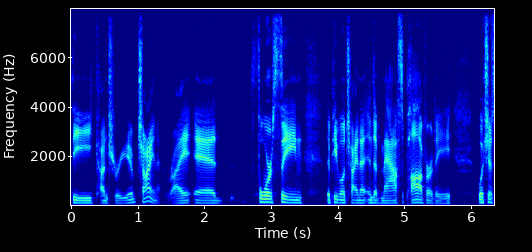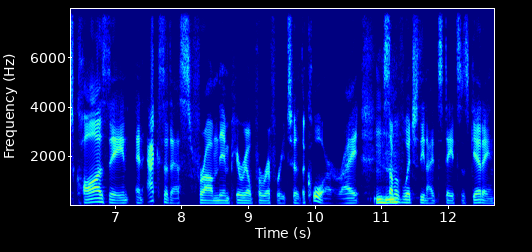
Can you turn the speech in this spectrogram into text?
the country of China, right? And forcing the people of China into mass poverty, which is causing an exodus from the imperial periphery to the core, right? Mm-hmm. Some of which the United States is getting.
